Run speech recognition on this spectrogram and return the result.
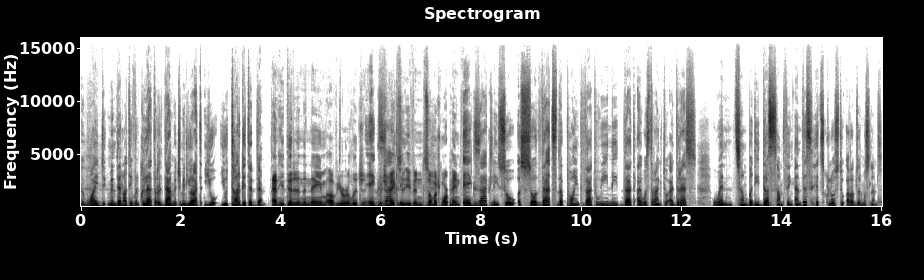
Why do I mean they're not even collateral damage? I mean you're at, you you targeted them. And he did it in the name of your religion, which makes it even so much more painful. Exactly. So so that's the point that we need that I was trying to address when somebody does something and this hits close to Arabs and Muslims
